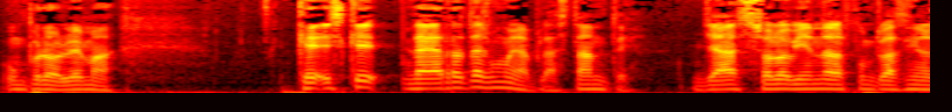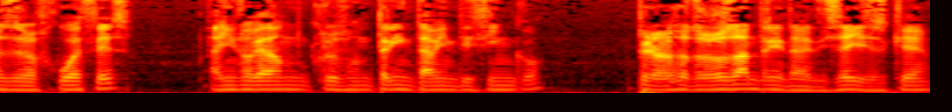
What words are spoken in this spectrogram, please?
un problema. Que es que la derrota es muy aplastante. Ya solo viendo las puntuaciones de los jueces, hay uno que da incluso un 30-25, pero los otros dos dan 30-26, es que...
